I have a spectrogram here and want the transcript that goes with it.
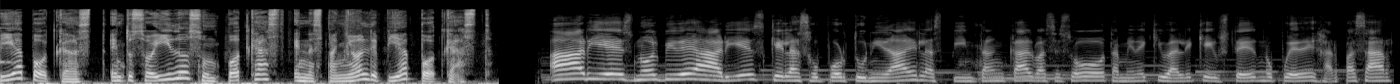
Pia Podcast, en tus oídos un podcast en español de Pia Podcast. Aries, no olvide Aries que las oportunidades las pintan calvas. Eso también equivale que usted no puede dejar pasar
